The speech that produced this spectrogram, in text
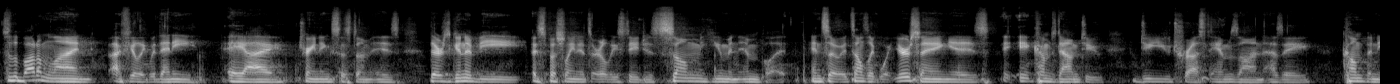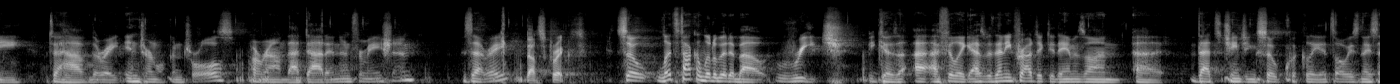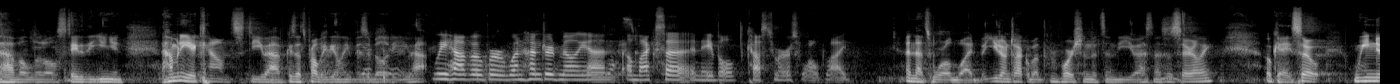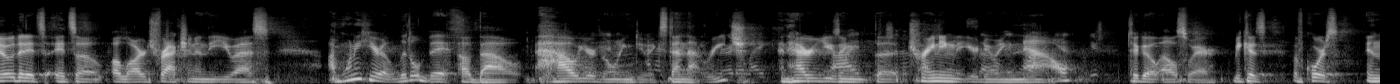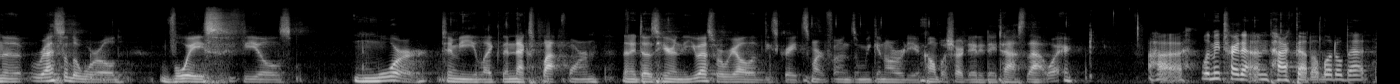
So the bottom line, I feel like with any AI training system is there's going to be, especially in its early stages, some human input. And so it sounds like what you're saying is it, it comes down to do you trust Amazon as a company to have the right internal controls around that data and information? Is that right? That's correct. So let's talk a little bit about reach, because I, I feel like, as with any project at Amazon, uh, that's changing so quickly. It's always nice to have a little State of the Union. How many accounts do you have? Because that's probably the only visibility you have. We have over 100 million Alexa-enabled customers worldwide. And that's worldwide, but you don't talk about the proportion that's in the U.S. necessarily. Okay, so we know that it's it's a, a large fraction in the U.S. I want to hear a little bit about how you're going to extend that reach and how you're using the training that you're doing now to go elsewhere. Because, of course, in the rest of the world, voice feels more to me like the next platform than it does here in the US, where we all have these great smartphones and we can already accomplish our day to day tasks that way. Uh, let me try to unpack that a little bit.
